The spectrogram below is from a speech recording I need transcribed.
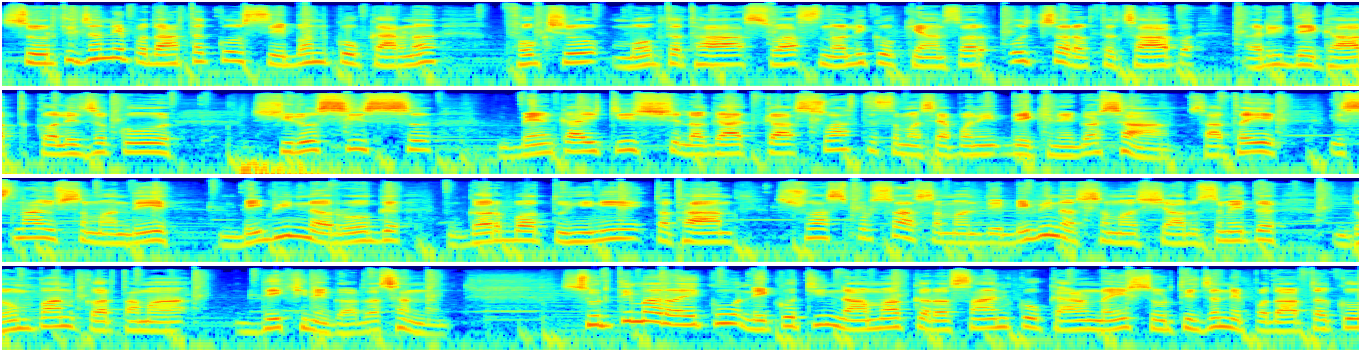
सुर्तीजन्य पदार्थको सेवनको कारण फोक्सो मुख तथा श्वास नलीको क्यान्सर उच्च रक्तचाप हृदयघात कलेजोको सिरोसिस बेङ्काइटिस लगायतका स्वास्थ्य समस्या पनि देखिने गर्छ। साथै स्नायु सम्बन्धी विभिन्न रोग गर्भ तुहिने तथा श्वास प्रश्वास सम्बन्धी विभिन्न समस्याहरू समेत धुमपानकर्तामा देखिने गर्दछन्। सुर्तीमा रहेको नेकोटिन नामक रसायनको कारण नै सुर्तीजन्य पदार्थको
